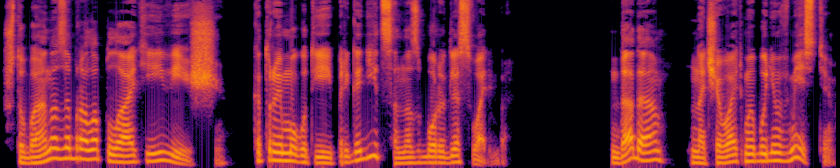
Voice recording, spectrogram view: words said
чтобы она забрала платье и вещи, которые могут ей пригодиться на сборы для свадьбы. Да-да, ночевать мы будем вместе.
